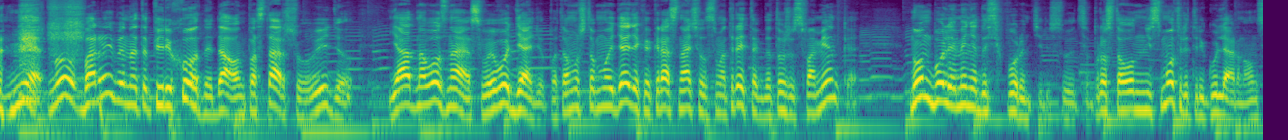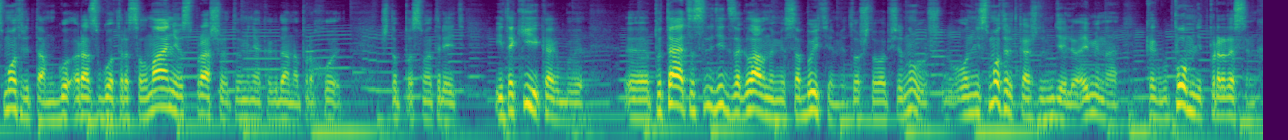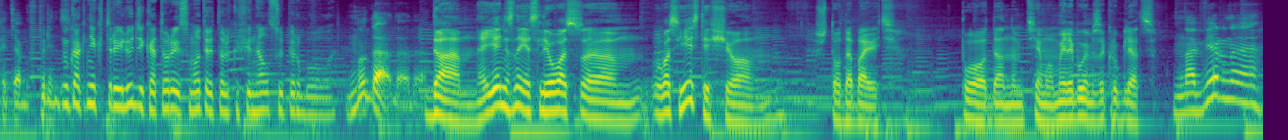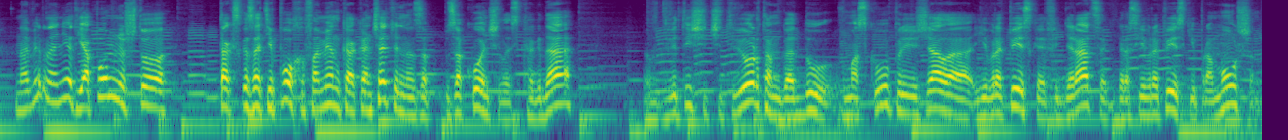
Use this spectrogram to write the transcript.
Нет, ну, Барыбин это переходный, да, он постарше увидел. Я одного знаю, своего дядю, потому что мой дядя как раз начал смотреть тогда тоже с Фоменко, но он более-менее до сих пор интересуется. Просто он не смотрит регулярно, он смотрит там раз в год Расселманию, спрашивает у меня, когда она проходит, чтобы посмотреть. И такие как бы э, пытается следить за главными событиями, то, что вообще, ну, он не смотрит каждую неделю, а именно как бы помнит про рестлинг хотя бы, в принципе. Ну, как некоторые люди, которые смотрят только финал Супербола. Ну да, да, да. Да, я не знаю, если у вас эм, у вас есть еще что добавить по данным темам, или будем закругляться. Наверное, наверное, нет. Я помню, что, так сказать, эпоха Фоменко окончательно за- закончилась, когда в 2004 году в Москву приезжала Европейская Федерация, как раз Европейский промоушен,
